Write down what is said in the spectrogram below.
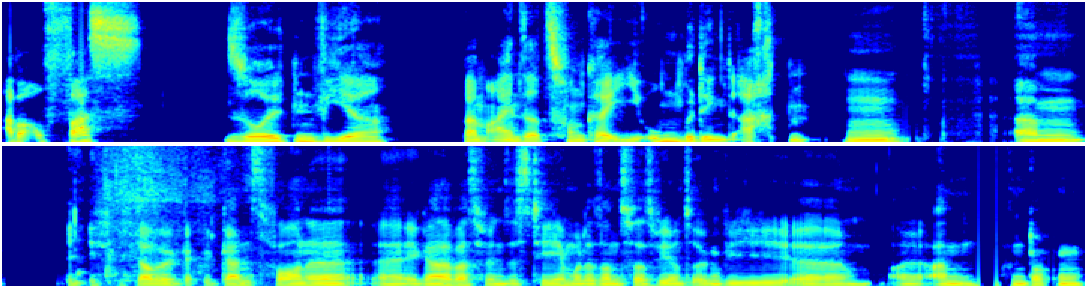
Aber auf was sollten wir beim Einsatz von KI unbedingt achten? Mhm. Ähm, ich, ich glaube, ganz vorne, äh, egal was für ein System oder sonst was wir uns irgendwie äh, an, andocken,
